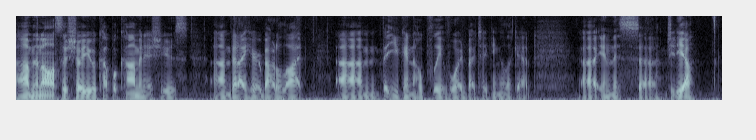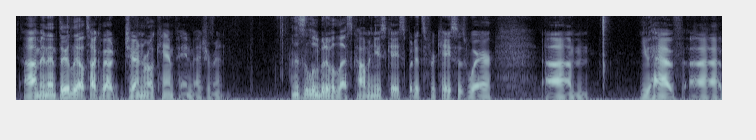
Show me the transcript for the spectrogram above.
Um, then I'll also show you a couple common issues um, that I hear about a lot um, that you can hopefully avoid by taking a look at uh, in this uh, GDL. Um, and then thirdly, I'll talk about general campaign measurement. And this is a little bit of a less common use case, but it's for cases where you have uh,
